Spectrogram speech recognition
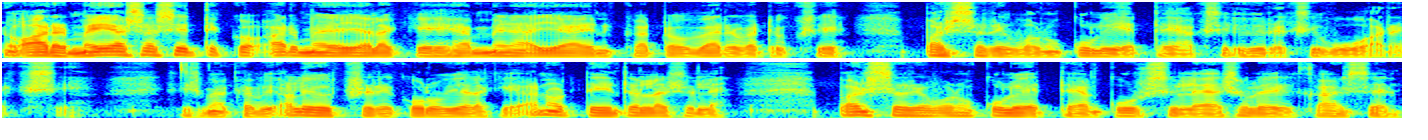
No armeijassa sitten, kun armeijan jälkeen minä jäin katon värvätyksi panssarivaunun kuljettajaksi yhdeksi vuodeksi. Siis mä kävin aliupseerikoulun jälkeen, anottiin tällaiselle panssarivaunun kuljettajan kurssille ja se oli kanssa sen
